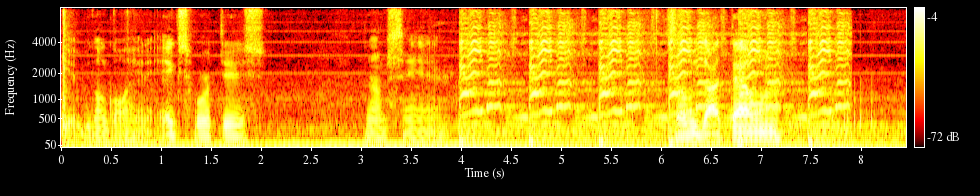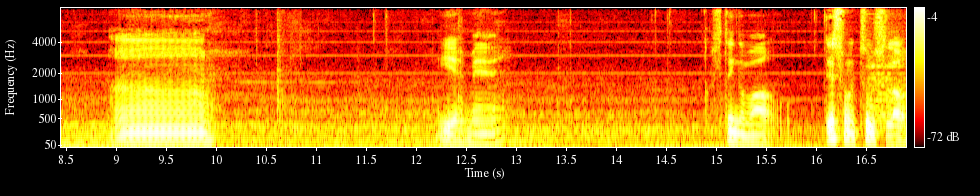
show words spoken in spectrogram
Yeah, we're gonna go ahead and export this. You know what I'm saying? So we got that one. Um, yeah, man. Just think about this one too slow.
